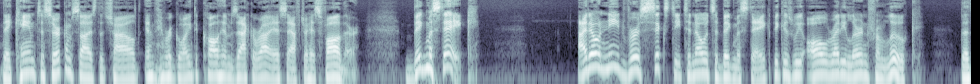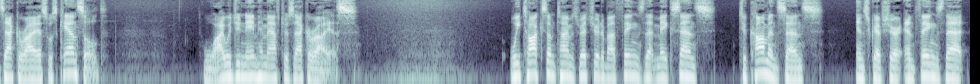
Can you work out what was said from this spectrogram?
they came to circumcise the child, and they were going to call him Zacharias after his father. Big mistake. I don't need verse 60 to know it's a big mistake because we already learned from Luke that Zacharias was canceled. Why would you name him after Zacharias? We talk sometimes, Richard, about things that make sense to common sense in Scripture and things that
